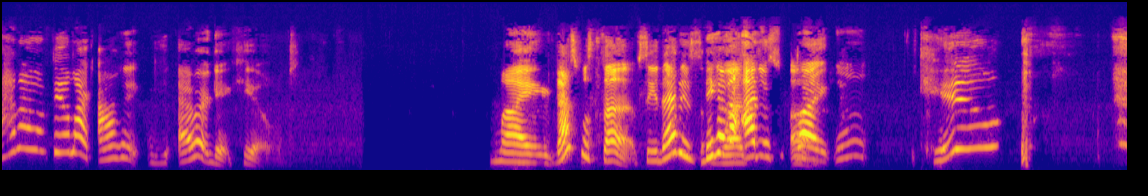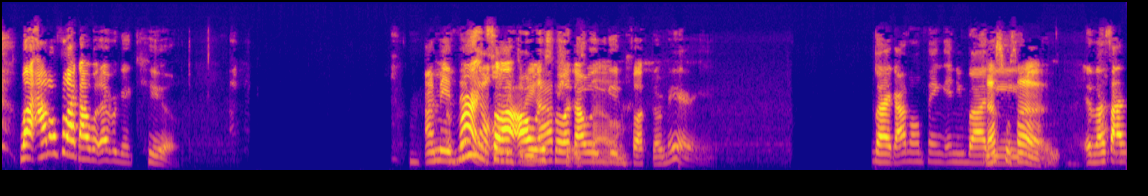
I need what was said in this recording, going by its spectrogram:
I don't feel like I would ever get killed. Like That's what's up. See, that is because I, I just up. like mm, kill. like I don't feel like I would ever get killed. I mean, right. right. So I always feel like I was though. getting fucked or married. Like I don't think anybody That's what's up. unless I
